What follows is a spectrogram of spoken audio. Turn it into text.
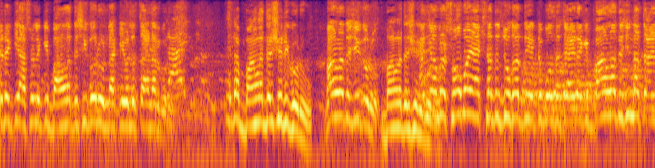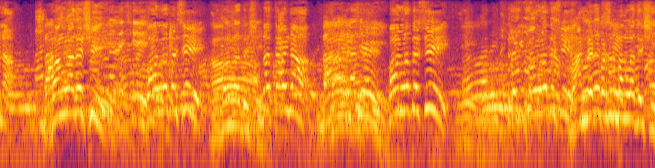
এটা কি আসলে কি বাংলাদেশি গরু নাকি হলো চায়নার গরু? এটা বাংলাদেশেরই গরু। বাংলাদেশি গরু? বাংলাদেশেরই আচ্ছা গরু। আমরা সবাই একসাথে জোগাড় দিয়ে একটু বলতে চাই এটা কি বাংলাদেশি না চায়না? বাংলাদেশি। বাংলাদেশি? বাংলাদেশি। না চায়না? বাংলাদেশি। এটা কি বাংলাদেশি? 100% বাংলাদেশি।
